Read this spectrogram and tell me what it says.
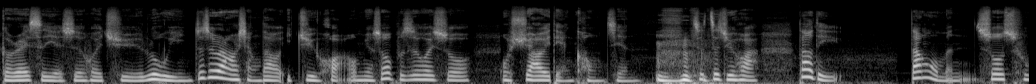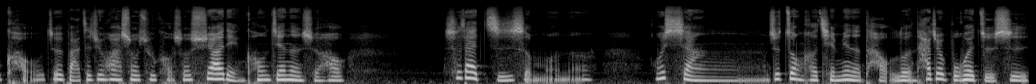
格瑞斯也是会去露营，这就让我想到一句话，我们有时候不是会说我需要一点空间，就 这句话到底当我们说出口，就是把这句话说出口，说需要一点空间的时候，是在指什么呢？我想，就综合前面的讨论，它就不会只是。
